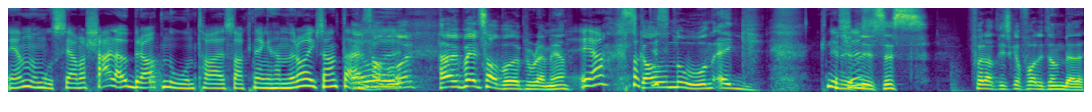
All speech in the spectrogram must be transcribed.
Igjen nå moser jeg meg sjæl. Det er jo bra at noen tar saken i egne hender òg, ikke sant? Det El er jo, Salvador. Her er vi på El Salvador-problemet igjen. ja, Skal noen egg Knuses. knuses? For at vi skal få litt sånn bedre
